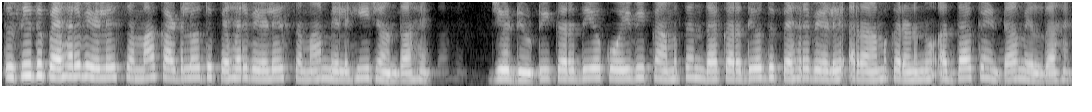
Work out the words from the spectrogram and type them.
ਤੁਸੀਂ ਦੁਪਹਿਰ ਵੇਲੇ ਸਮਾਂ ਕੱਢ ਲਓ, ਦੁਪਹਿਰ ਵੇਲੇ ਸਮਾਂ ਮਿਲ ਹੀ ਜਾਂਦਾ ਹੈ। ਜੇ ਡਿਊਟੀ ਕਰਦੇ ਹੋ, ਕੋਈ ਵੀ ਕੰਮ ਧੰਦਾ ਕਰਦੇ ਹੋ, ਦੁਪਹਿਰ ਵੇਲੇ ਆਰਾਮ ਕਰਨ ਨੂੰ ਅੱਧਾ ਘੰਟਾ ਮਿਲਦਾ ਹੈ।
